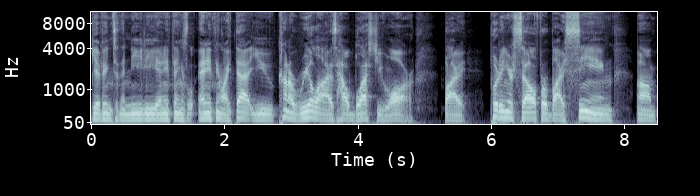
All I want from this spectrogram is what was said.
giving to the needy, anything anything like that, you kind of realize how blessed you are by putting yourself or by seeing um,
